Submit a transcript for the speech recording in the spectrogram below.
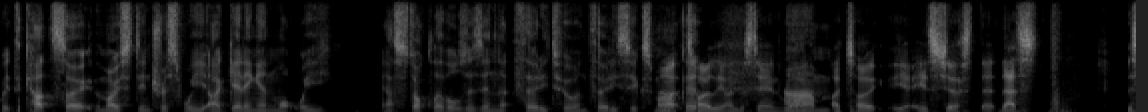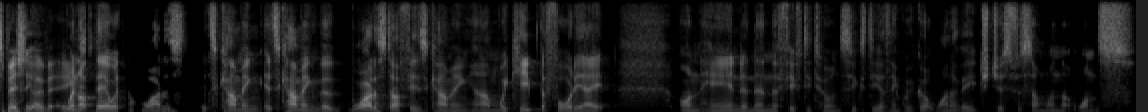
width cut. So the most interest we are getting in what we our stock levels is in that 32 and 36 And market. I totally understand why. Um, I totally yeah. It's just that that's especially over east. We're not there with the widest. It's coming. It's coming. The wider stuff is coming. Um, we keep the 48 on hand, and then the 52 and 60. I think we've got one of each, just for someone that wants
